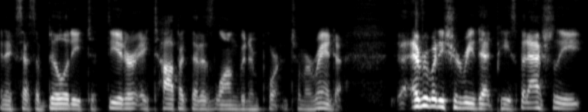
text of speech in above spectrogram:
and accessibility to theater, a topic that has long been important to Miranda. Everybody should read that piece, but actually."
